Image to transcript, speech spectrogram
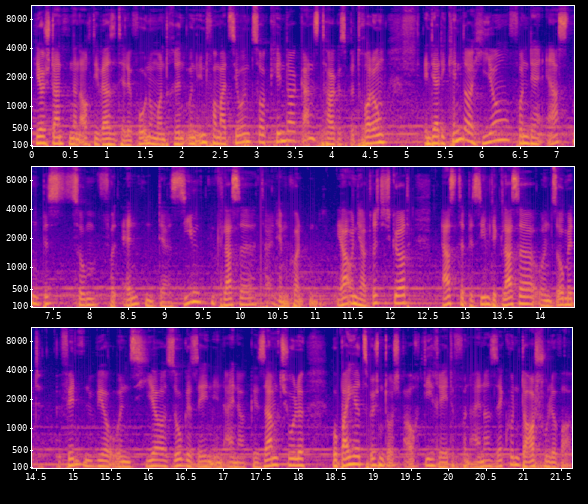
Hier standen dann auch diverse Telefonnummern drin und Informationen zur Kinderganztagesbetreuung, in der die Kinder hier von der ersten bis zum Vollenden der siebten Klasse teilnehmen konnten. Ja, und ihr habt richtig gehört, erste bis siebte Klasse und somit befinden wir uns hier so gesehen in einer Gesamtschule, wobei hier zwischendurch auch die Rede von einer Sekundarschule war.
